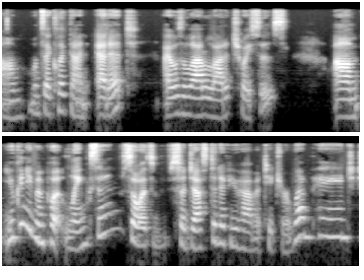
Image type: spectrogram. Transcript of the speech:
Um, once I clicked on Edit, I was allowed a lot of choices. Um, you can even put links in, so it's suggested if you have a teacher web page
